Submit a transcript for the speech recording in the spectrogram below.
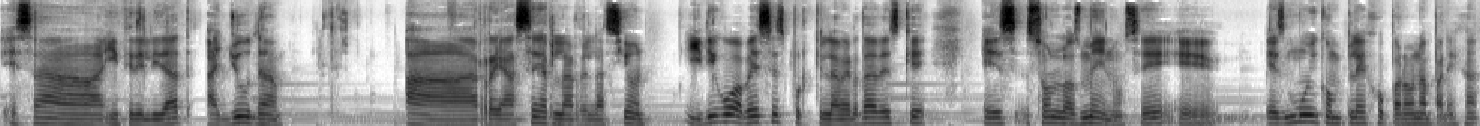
esa infidelidad ayuda a rehacer la relación. Y digo a veces porque la verdad es que es, son los menos. ¿eh? Eh, es muy complejo para una pareja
